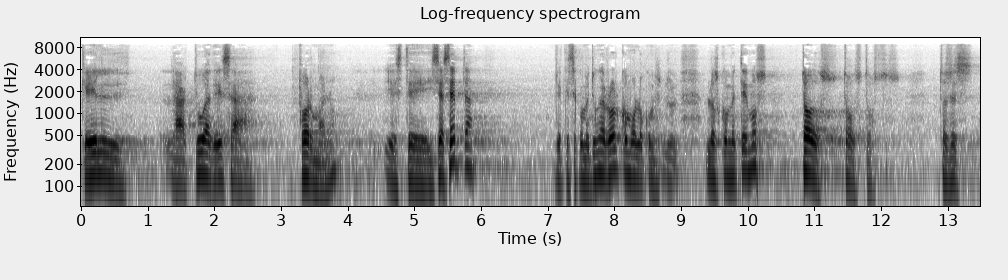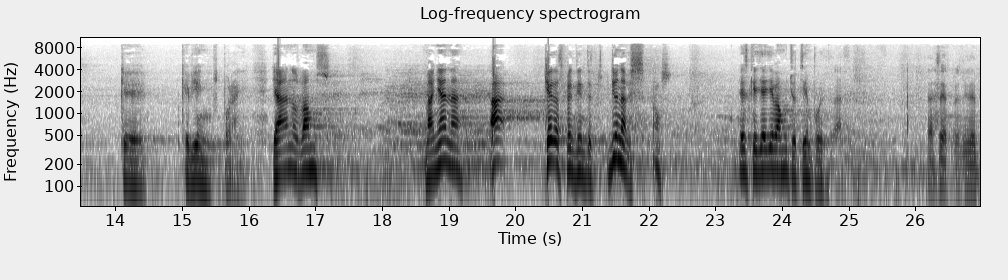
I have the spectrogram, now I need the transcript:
que él la actúa de esa forma, ¿no? Este, y se acepta de que se cometió un error como lo, los cometemos todos, todos, todos. Entonces, qué, qué bien por ahí. Ya nos vamos. Mañana. Ah, quedas pendiente. De una vez, vamos. Es que ya lleva mucho tiempo. Gracias. Gracias, presidente.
